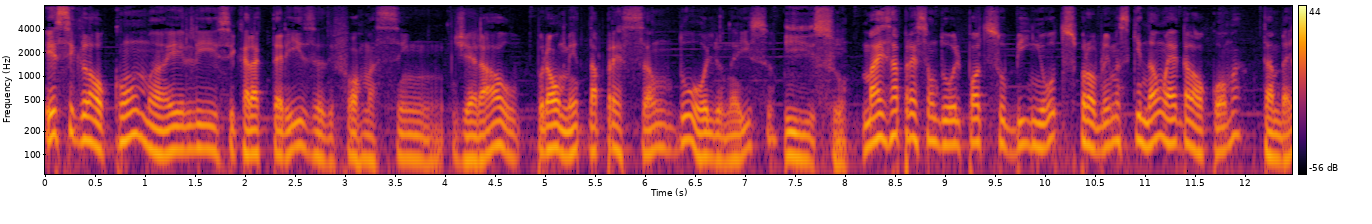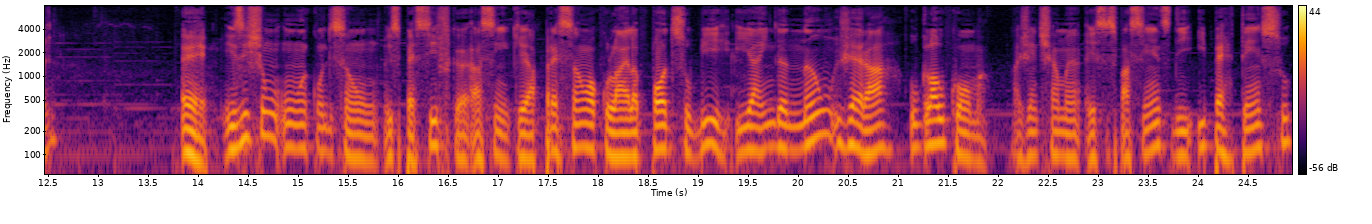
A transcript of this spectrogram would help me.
Esse glaucoma, ele se caracteriza de forma assim geral por aumento da pressão do olho, não é isso? Isso. Mas a pressão do olho pode subir em outros problemas que não é glaucoma também? É, existe um, uma condição específica, assim, que a pressão ocular ela pode subir e ainda não gerar o glaucoma. A gente chama esses pacientes de hipertenso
